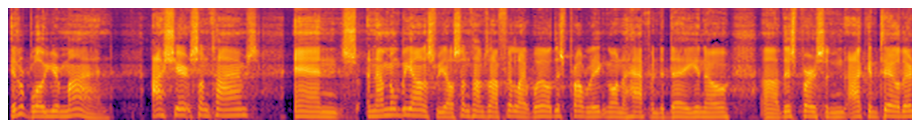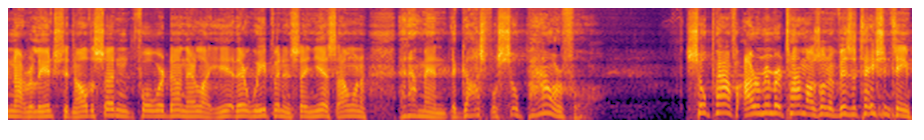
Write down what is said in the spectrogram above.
It'll blow your mind. I share it sometimes and, and I'm going to be honest with y'all. Sometimes I feel like, well, this probably ain't going to happen today. You know, uh, this person, I can tell they're not really interested. And all of a sudden, before we're done, they're like, yeah, they're weeping and saying, yes, I want to. And I mean, the gospel's so powerful. So powerful. I remember a time I was on a visitation team,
